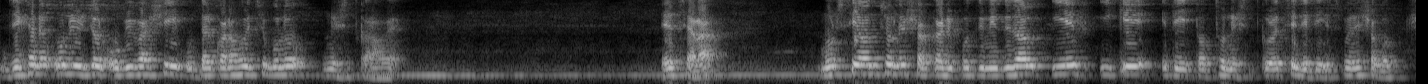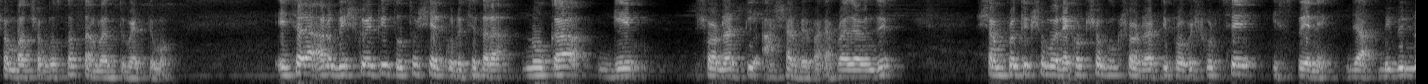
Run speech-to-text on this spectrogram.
যেখানে উনিশ জন অভিবাসী উদ্ধার করা হয়েছে বলেও নিশ্চিত করা হয়। এছাড়া মুর্সিয়া অঞ্চলের সরকারি প্রতিনিধি দল ইএফই কে এটি তথ্য নিশ্চিত করেছে, যেটি স্পেনের সংবাদ- সংস্থা সালভাদো ব্যক্তিমো। এছাড়া আরও বেশ কয়েকটি তথ্য শেয়ার করেছে তারা। নৌকা, গেম শরণার্থী আসার ব্যাপারে। আপনারা জানেন যে সাম্প্রতিক সময় রেকর্ড সংখ্যক শরণার্থী প্রবেশ করছে স্পেনে, যা বিভিন্ন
